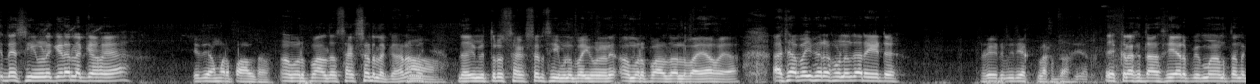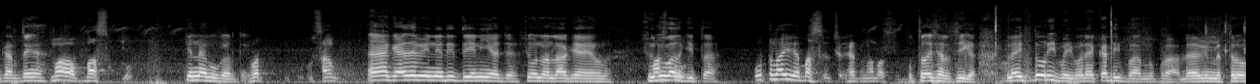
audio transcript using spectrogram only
ਇਹਦਾ ਸੀਮਨ ਕਿਹੜਾ ਲੱਗਿਆ ਹੋਇਆ? ਇਹਦੇ ਅਮਰਪਾਲ ਦਾ। ਅਮਰਪਾਲ ਦਾ ਸੈਕਸਡ ਲੱਗਾ ਨਾ ਹਾਂ। ਲੈ ਵੀ ਮਿੱਤਰੋ ਸੈਕਸਡ ਸੀਮਨ ਬਾਈ ਉਹਨਾਂ ਨੇ ਅਮਰਪਾਲ ਦਾ ਲਵਾਇਆ ਹੋਇਆ। ਅੱਛਾ ਬਾਈ ਫਿਰ ਹੁਣ ਇਹਦਾ ਰੇਟ? ਰੇਟ ਵੀ 1 ਲੱਖ 10000 1 ਲੱਖ 10000 ਰੁਪਏ ਮਾਨਤਨ ਕਰਦੇ ਆ। ਮਾ ਬਸ। ਕਿੰਨਾ ਕੁ ਕਰਦੇ? ਸਭ। ਐ ਕਹਦੇ ਵੀ ਇੰਨੇ ਦੀ ਦੇਣੀ ਅੱਜ ਝੋਨਾ ਲਾ ਕੇ ਆਏ ਹੁਣ। ਸ਼ੁਰੂਆਤ ਕੀਤਾ। ਉਤਲਾ ਹੀ ਹੈ ਬਸ ਛੱਡਣਾ ਬਸ। ਉੱਤਲਾ ਛੱਡ ਠੀਕ ਆ। ਲੈ ਤੋਰੀ ਬਈ ਮੜਿਆ ਕੱਢੀ ਬਾਰ ਨੂੰ ਭਰਾ। ਲੈ ਵੀ ਮਿੱਤਰੋ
